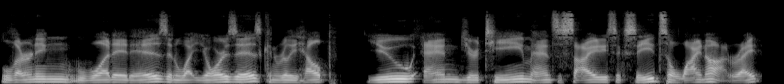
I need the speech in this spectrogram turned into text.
Learning what it is and what yours is can really help you and your team and society succeed. So why not, right?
